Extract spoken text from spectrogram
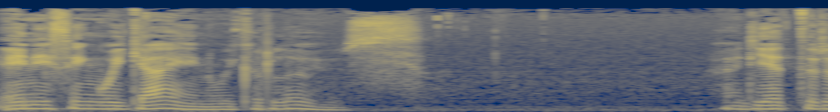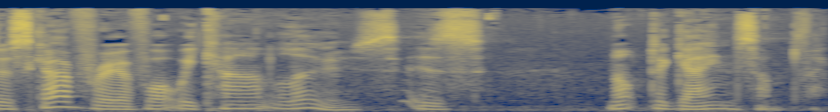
Anything we gain, we could lose. And yet, the discovery of what we can't lose is not to gain something.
